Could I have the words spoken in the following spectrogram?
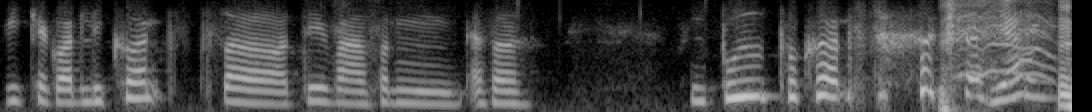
vi, kan godt lide kunst, så det var sådan, altså, en bud på kunst. Ja.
